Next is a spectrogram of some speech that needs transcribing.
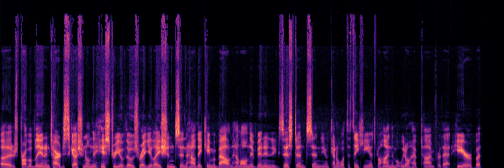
Uh, there's probably an entire discussion on the history of those regulations and how they came about and how long they've been in existence and, you know, kind of what the thinking is behind them. But we don't have time for that here. But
